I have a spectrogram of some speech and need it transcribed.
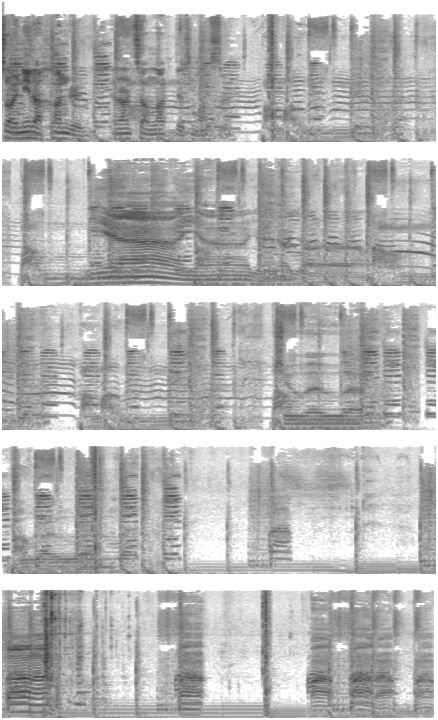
So I need a hundred in order to unlock this monster. Yeah, yeah, yeah, yeah, ba.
